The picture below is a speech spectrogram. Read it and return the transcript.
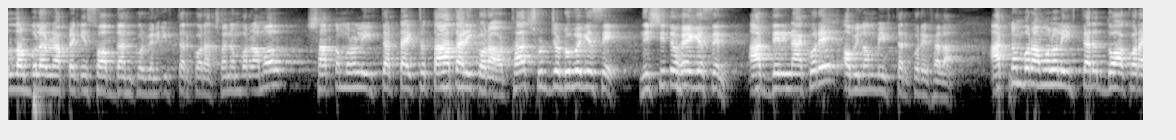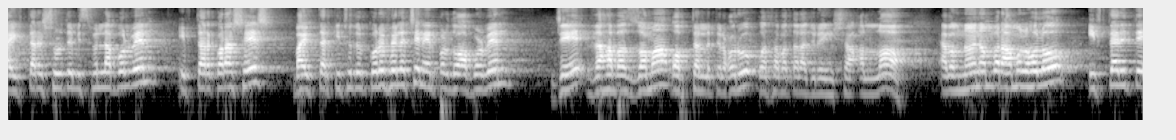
আল্লাহ আলামিন আপনাকে সব দান করবেন। ইফতার করা ছয় নম্বর আমল। সাত নম্বর হলো ইফতারটা একটু তাড়াতাড়ি করা। অর্থাৎ সূর্য ডুবে গেছে, নিশ্চিত হয়ে গেছেন, আর দেরি না করে অবিলম্বে ইফতার করে ফেলা। আট নম্বর আমল হলো ইফতারের দোয়া করা। ইফতারের শুরুতে বিসমিল্লাহ বলবেন, ইফতার করা শেষ বা ইফতার কিছু দূর করে ফেলেছেন, এরপর দোয়া পড়বেন যে জাহাবাজ জমা ওয়াবতাল্লাতুল উরুক ওয়া সাবাতাল আজরু ইনশাআল্লাহ। এবং নয় নম্বর আমল হলো ইফতারিতে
